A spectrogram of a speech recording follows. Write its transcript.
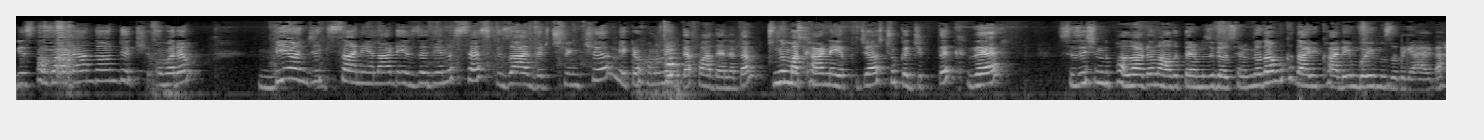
Biz pazardan döndük. Umarım bir önceki saniyelerde izlediğiniz ses güzeldir. Çünkü mikrofonumu ilk defa denedim. Şimdi makarna yapacağız. Çok acıktık ve size şimdi pazardan aldıklarımızı göstereyim. Neden bu kadar yukarıdayım? Boyum uzadı galiba.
